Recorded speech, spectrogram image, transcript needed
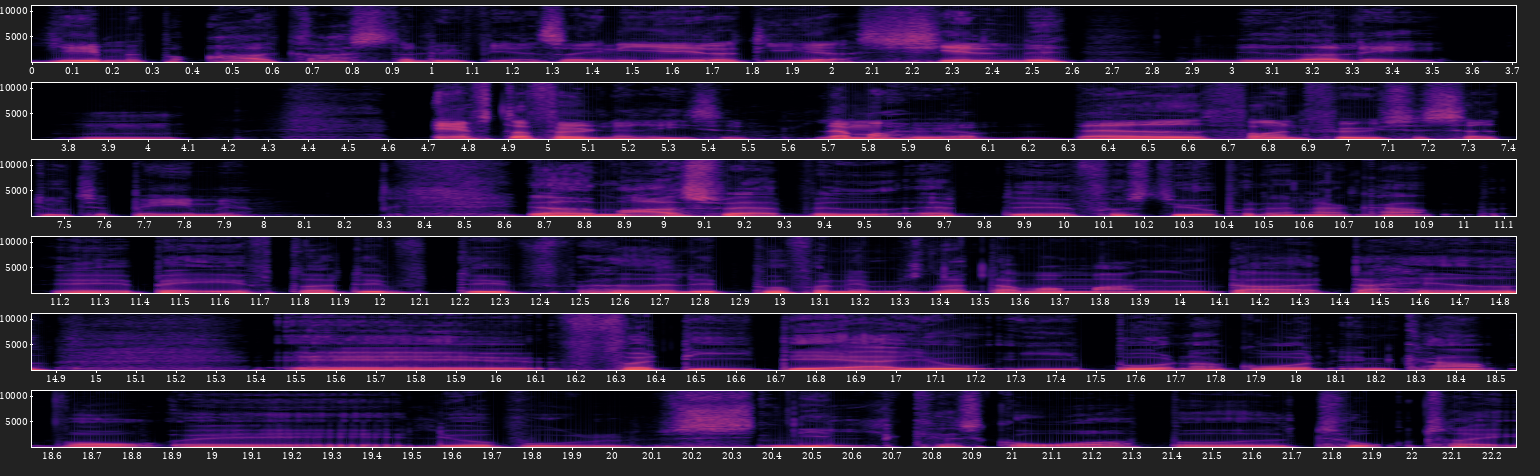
hjemme på eget græs, der løb vi altså ind i et af de her sjældne nederlag. Hmm. Efterfølgende, Riese, lad mig høre, hvad for en følelse sad du tilbage med? Jeg havde meget svært ved at øh, få styr på den her kamp øh, bagefter. Det, det havde jeg lidt på fornemmelsen, at der var mange, der, der havde. Øh, fordi det er jo i bund og grund en kamp, hvor øh, Liverpool snilt kan score både 2, 3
